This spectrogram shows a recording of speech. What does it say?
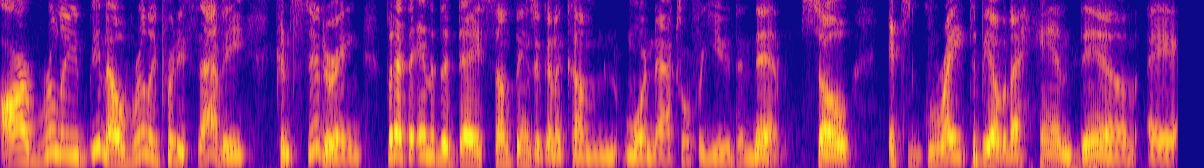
are really, you know, really pretty savvy considering, but at the end of the day, some things are going to come more natural for you than them. So, it's great to be able to hand them a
